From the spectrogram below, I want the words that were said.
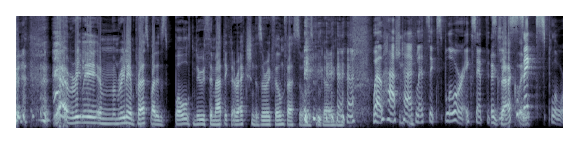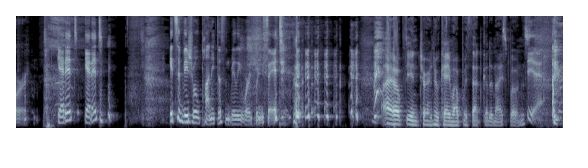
yeah, I'm really, I'm, I'm really impressed by this bold new thematic direction the Zurich Film Festival has been going in. well, hashtag let's explore, except it's Exactly. let's explore. Get it? Get it? It's a visual pun. It doesn't really work when you say it. I hope the intern who came up with that got a nice bonus. yeah.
